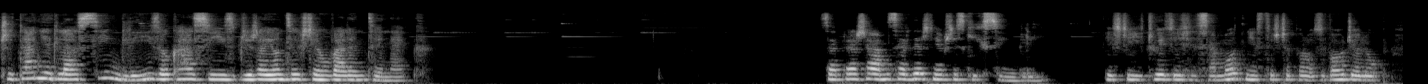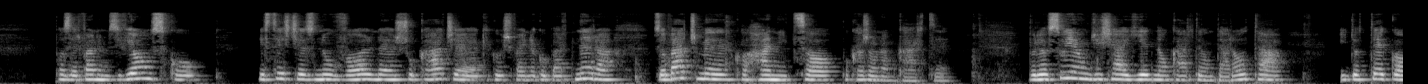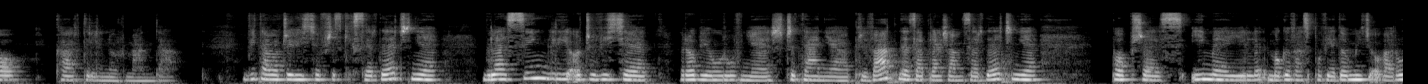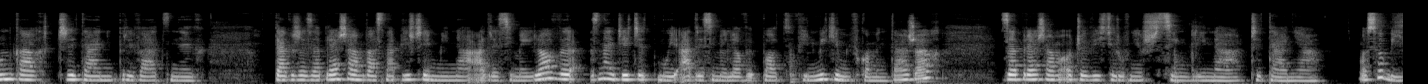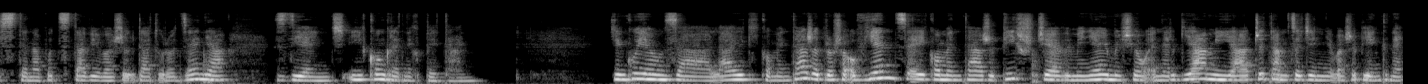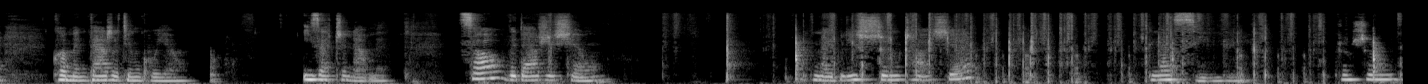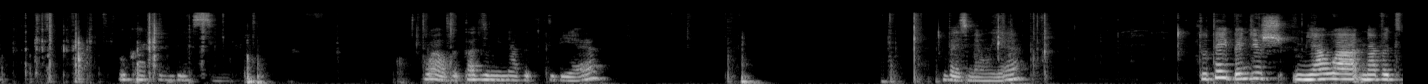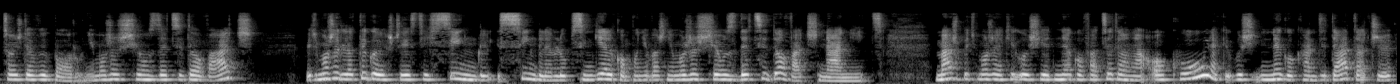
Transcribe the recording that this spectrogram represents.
Czytanie dla singli z okazji zbliżających się walentynek. Zapraszam serdecznie wszystkich singli. Jeśli czujecie się samotni, jesteście po rozwodzie lub po zerwanym związku, jesteście znów wolne, szukacie jakiegoś fajnego partnera, zobaczmy, kochani, co pokażą nam karty. Wylosuję dzisiaj jedną kartę Tarota i do tego karty Lenormanda. Witam oczywiście wszystkich serdecznie. Dla singli oczywiście robię również czytania prywatne. Zapraszam serdecznie. Poprzez e-mail mogę Was powiadomić o warunkach czytań prywatnych. Także zapraszam Was, napiszcie mi na adres e-mailowy. Znajdziecie mój adres e-mailowy pod filmikiem i w komentarzach. Zapraszam oczywiście również singli na czytania osobiste na podstawie Waszych dat urodzenia, zdjęć i konkretnych pytań. Dziękuję za lajki, komentarze. Proszę o więcej komentarzy. Piszcie, wymieniajmy się energiami. Ja czytam codziennie Wasze piękne komentarze. Dziękuję. I zaczynamy. Co wydarzy się w najbliższym czasie dla singli? Proszę o kartę dla singli. Wow, wypadły mi nawet dwie. Wezmę je. Tutaj będziesz miała nawet coś do wyboru. Nie możesz się zdecydować. Być może dlatego jeszcze jesteś singl, singlem lub singielką, ponieważ nie możesz się zdecydować na nic. Masz być może jakiegoś jednego faceta na oku, jakiegoś innego kandydata, czy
